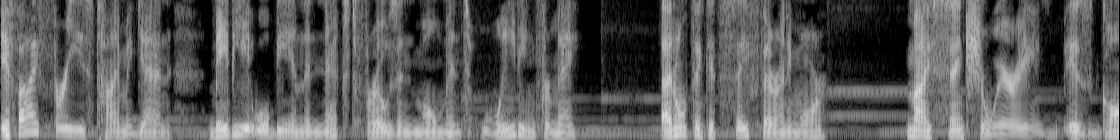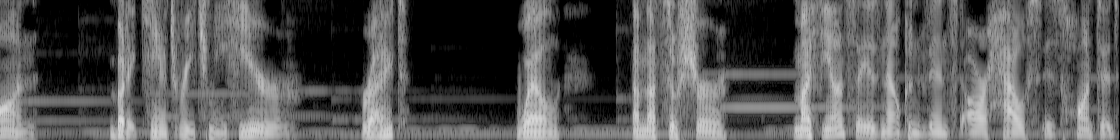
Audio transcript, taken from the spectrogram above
If I freeze time again, maybe it will be in the next frozen moment waiting for me. I don't think it's safe there anymore. My sanctuary is gone, but it can't reach me here, right? Well, I'm not so sure. My fiance is now convinced our house is haunted.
